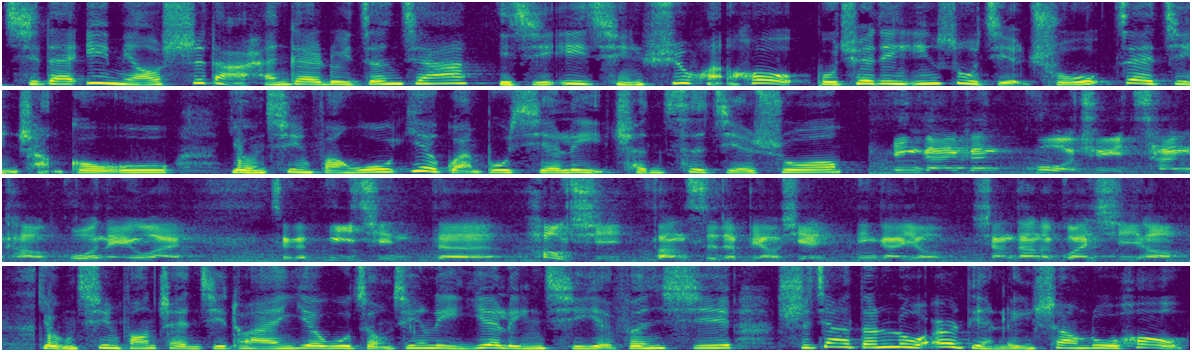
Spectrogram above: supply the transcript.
期待疫苗施打涵盖率增加，以及疫情趋缓后不确定因素解除，再进场购物。永庆房屋业管部协理陈次杰说：“应该跟过去参考国内外。”这个疫情的后期房市的表现应该有相当的关系哈。永庆房产集团业务总经理叶林奇也分析，实价登录二点零上路后，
